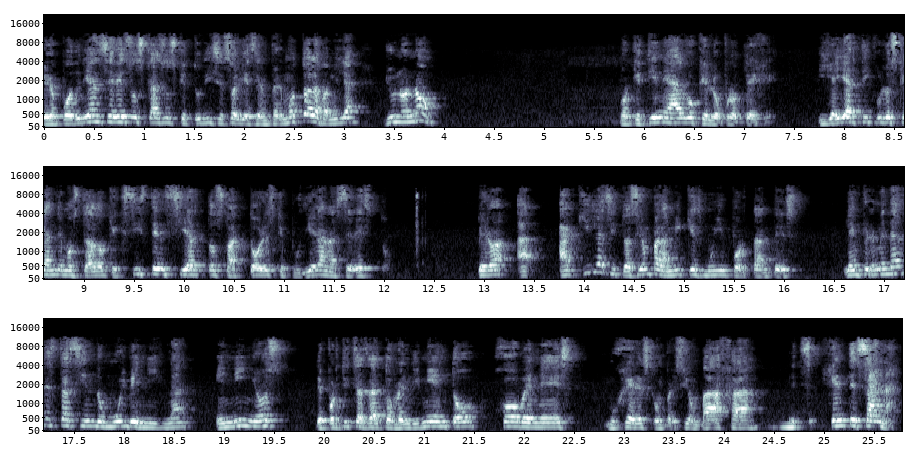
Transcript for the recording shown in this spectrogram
pero podrían ser esos casos que tú dices, oye, se enfermó toda la familia y uno no, porque tiene algo que lo protege. Y hay artículos que han demostrado que existen ciertos factores que pudieran hacer esto. Pero aquí la situación para mí que es muy importante es, la enfermedad está siendo muy benigna en niños, deportistas de alto rendimiento, jóvenes, mujeres con presión baja, gente sana,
